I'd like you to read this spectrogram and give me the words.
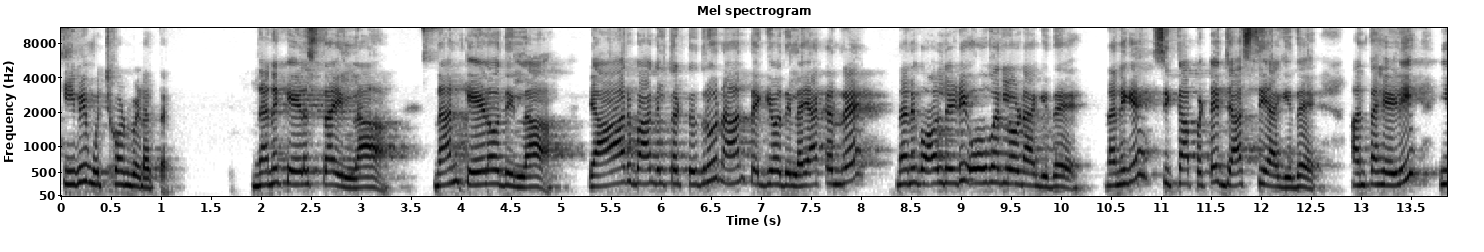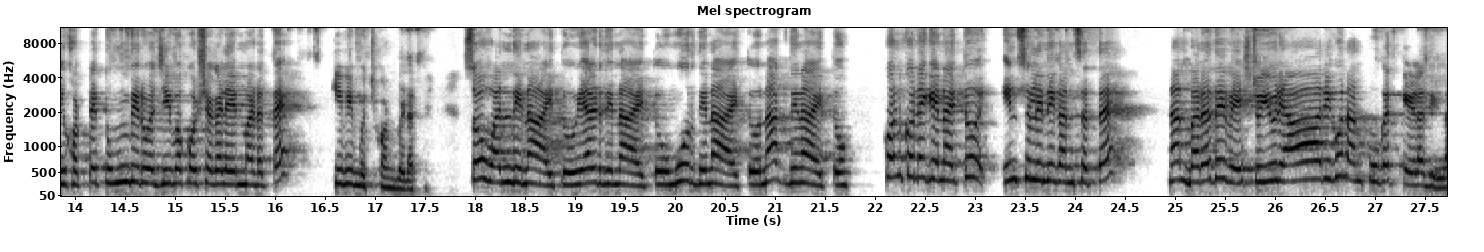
ಕಿವಿ ಮುಚ್ಕೊಂಡ್ ಬಿಡತ್ತೆ ನನಗ್ ಕೇಳಿಸ್ತಾ ಇಲ್ಲ. ನಾನ್ ಕೇಳೋದಿಲ್ಲ. ಯಾರು ಬಾಗಿಲು ತಟ್ಟಿದ್ರು ನಾನ್ ತೆಗಿಯೋದಿಲ್ಲ. ಯಾಕಂದ್ರೆ ನನಗೆ ಆಲ್ರೆಡಿ ಓವರ್ಲೋಡ್ ಆಗಿದೆ. ನನಗೆ ಸಿಕ್ಕಾಪಟ್ಟೆ ಜಾಸ್ತಿ ಆಗಿದೆ ಅಂತ ಹೇಳಿ ಈ ಹೊಟ್ಟೆ ತುಂಬಿರುವ ಜೀವಕೋಶಗಳು ಏನ್ ಮಾಡತ್ತೆ? ಕಿವಿ ಮುಚ್ಕೊಂಡ್ ಬಿಡತ್ತೆ. ಸೊ ಒಂದ್ ದಿನ ಆಯ್ತು, ಎರಡ್ ದಿನ ಆಯ್ತು, ಮೂರ್ ದಿನ ಆಯ್ತು, ನಾಲ್ಕ್ ದಿನ ಆಯ್ತು. ಕೊನ್ ಕೊನೆಗೆ ಏನಾಯ್ತು? ಇನ್ಸುಲಿನಿಗೆ ಅನ್ಸತ್ತೆ? ನಾನ್ ಬರೋದೇ ವೇಸ್ಟ್ ಇವ್ರು ಯಾರಿಗೂ ನಾನು ಕೂಗದ್ ಕೇಳೋದಿಲ್ಲ.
